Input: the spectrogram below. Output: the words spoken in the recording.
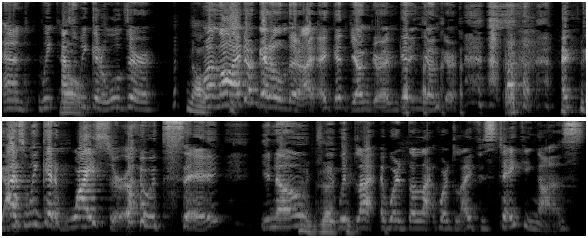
And we, no. as we get older, no. well, no, I don't get older. I, I get younger. I'm getting younger. as we get wiser, I would say, you know, exactly. with li- where the where life is taking us,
